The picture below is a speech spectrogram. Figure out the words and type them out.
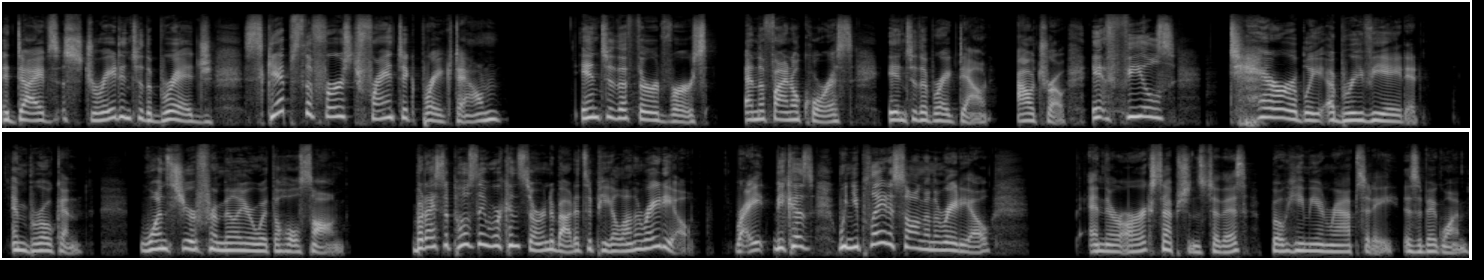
It dives straight into the bridge, skips the first frantic breakdown into the third verse and the final chorus into the breakdown, outro. It feels terribly abbreviated and broken once you're familiar with the whole song. But I suppose they were concerned about its appeal on the radio, right? Because when you played a song on the radio, and there are exceptions to this, Bohemian Rhapsody is a big one.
